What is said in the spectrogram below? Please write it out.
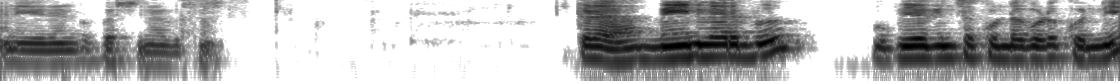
అనే విధంగా క్వశ్చన్ అడుగుతాం. ఇక్కడ మెయిన్ వెర్బ్ ఉపయోగించకుండా కూడా కొన్ని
